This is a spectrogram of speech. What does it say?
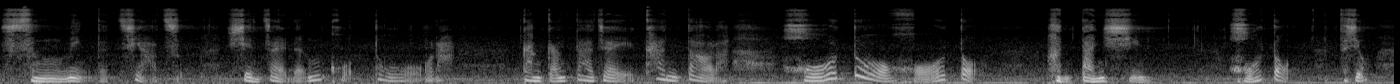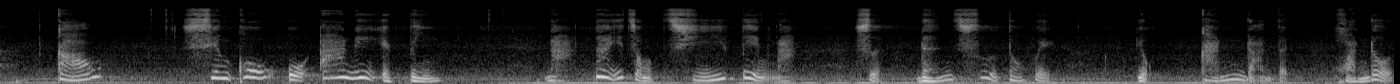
生命的价值。现在人口多了，刚刚大家也看到了，活动活动很担心，活动他就搞辛苦我阿尼一病那。那一种疾病啊，是人次都会感染的环络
